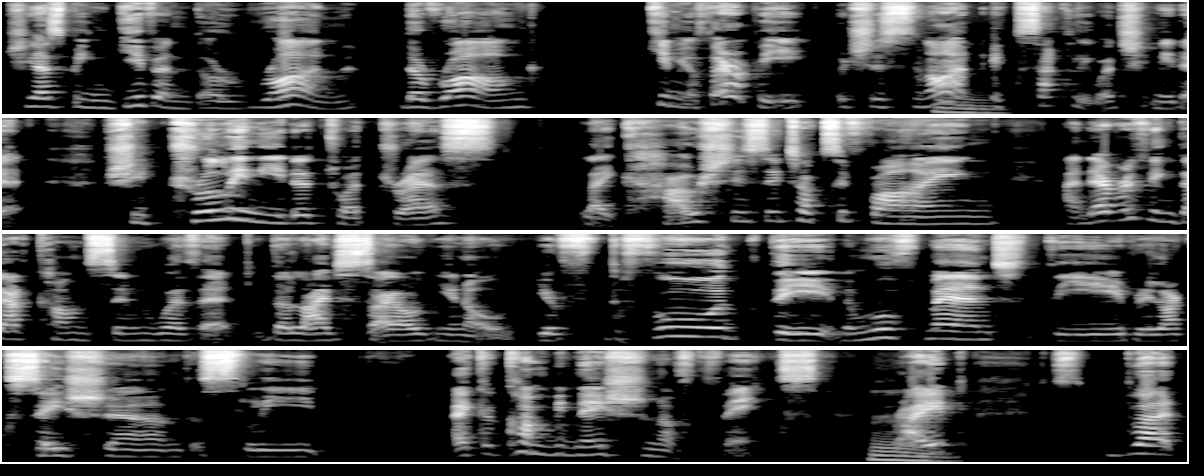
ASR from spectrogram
she has been given the run, the wrong chemotherapy, which is not mm. exactly what she needed. She truly needed to address like how she's detoxifying, and everything that comes in with it the lifestyle you know your the food the the movement the relaxation the sleep like a combination of things mm. right but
